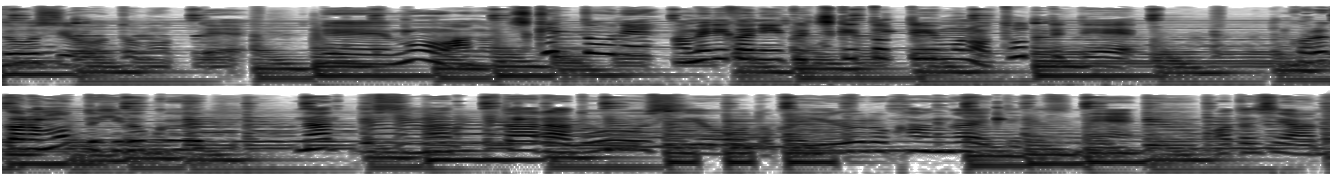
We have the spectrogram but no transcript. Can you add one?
どうしようと思って。でもうあのチケットをねアメリカに行くチケットっていうものを取っててこれからもっとひどくなってしまったらどうしようとかいろいろ考えてですね私あの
